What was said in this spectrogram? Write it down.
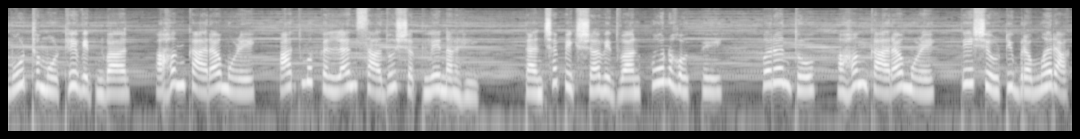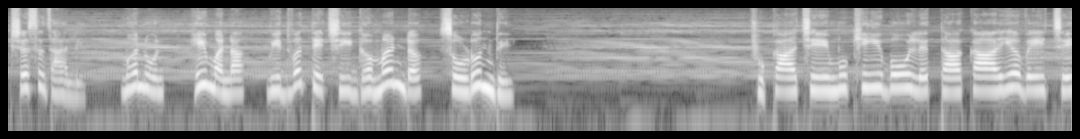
मोठमोठे विद्वान अहंकारामुळे आत्मकल्याण साधू शकले नाही. त्यांच्यापेक्षा विद्वान कोण होते? परंतु अहंकारामुळे ते शेवटी ब्रह्म राक्षस झाले. म्हणून हे मना विद्वत्तेची घमंड सोडून दे. फुकाचे मुखी बोलता काय वेचे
